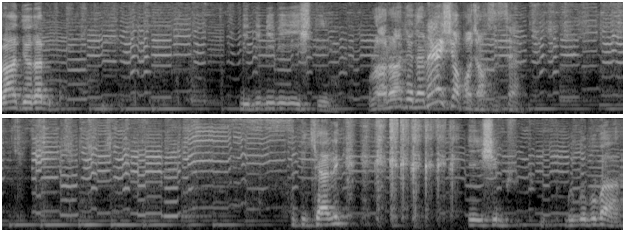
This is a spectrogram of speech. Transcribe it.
Radyoda bir bir bir, bir işti. Ulan radyoda ne iş yapacaksın sen? Spikerlik işi bu bu bu bak.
